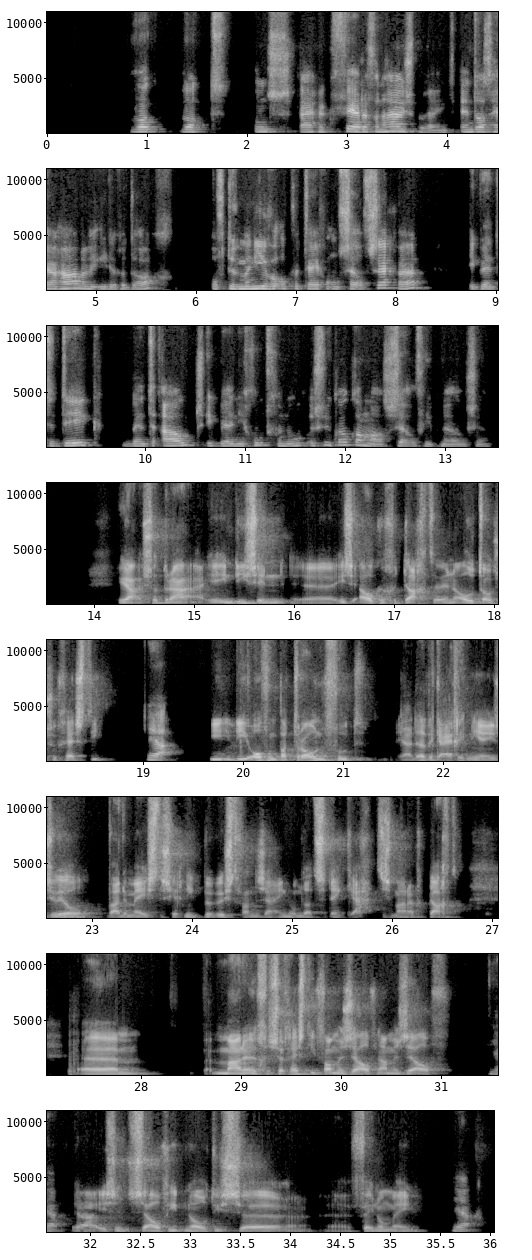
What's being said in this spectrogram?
Wat, wat ons eigenlijk verder van huis brengt. En dat herhalen we iedere dag. Of de manier waarop we tegen onszelf zeggen: Ik ben te dik, ik ben te oud, ik ben niet goed genoeg, is natuurlijk ook allemaal zelfhypnose. Ja, zodra in die zin uh, is elke gedachte een autosuggestie. Ja. Die, die of een patroon voedt ja, dat ik eigenlijk niet eens wil, waar de meesten zich niet bewust van zijn, omdat ze denken, ja, het is maar een gedachte. Um, maar een suggestie van mezelf naar mezelf ja. Ja, is een zelfhypnotisch uh, uh, fenomeen. Ja.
